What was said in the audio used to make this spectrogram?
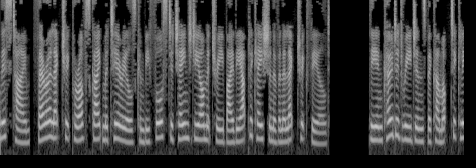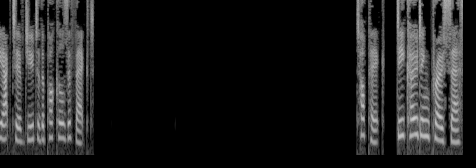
this time, ferroelectric perovskite materials can be forced to change geometry by the application of an electric field. The encoded regions become optically active due to the Pockels effect. Decoding process.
